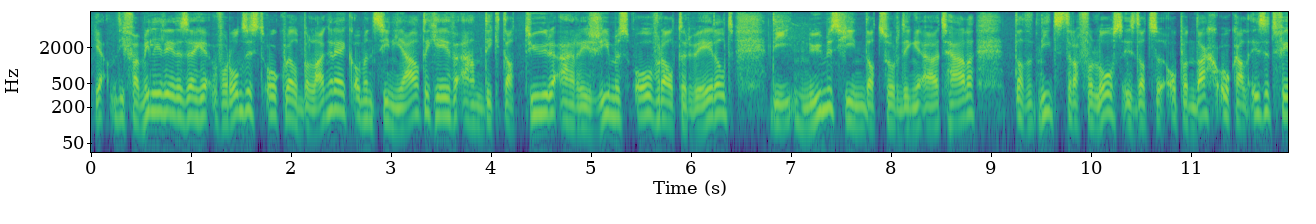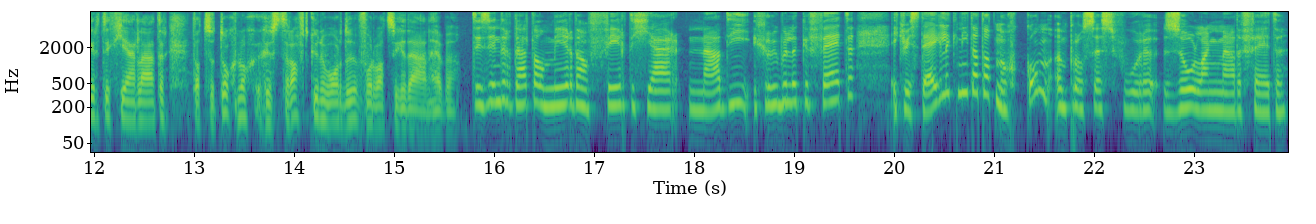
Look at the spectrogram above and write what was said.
ja, die familieleden zeggen, voor ons is het ook wel belangrijk om een signaal te geven aan dictaturen, aan regimes overal ter wereld, die nu misschien dat soort dingen uithalen, dat het niet straffeloos is. Dat ze op een dag, ook al is het 40 jaar later, dat ze toch nog gestraft kunnen worden voor wat ze gedaan hebben. Het is inderdaad al meer dan veertig jaar na die gruwelijke feiten. Ik wist eigenlijk niet dat dat nog kon, een proces voeren zo lang na de feiten.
